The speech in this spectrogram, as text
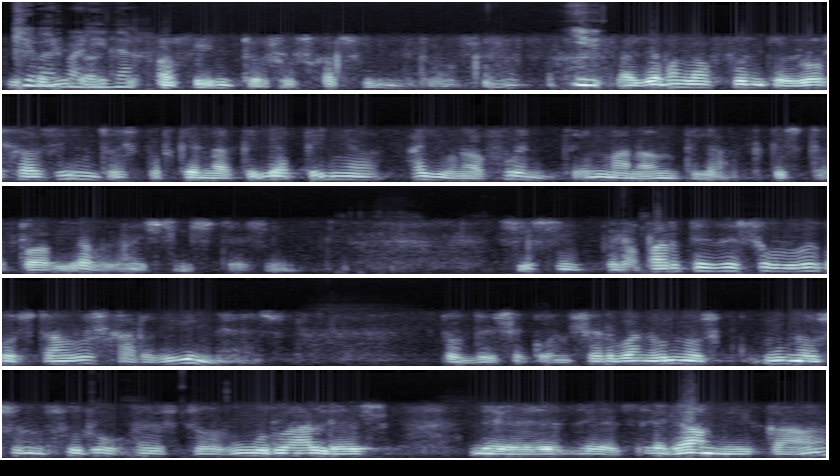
Qué Dicen, "Mira, barbaridad. esos jacintos, esos jacintos. ¿sí?". Y- La llaman la fuente de los jacintos porque en aquella peña hay una fuente, un manantial, que está, todavía no existe, sí. Sí, sí. Pero aparte de eso luego están los jardines, donde se conservan unos, unos estos murales de, de cerámica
